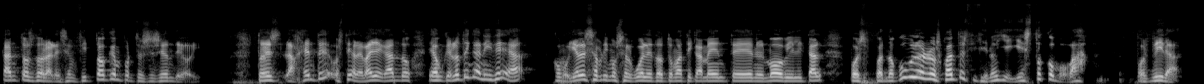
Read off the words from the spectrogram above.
tantos dólares en Fit Token por tu sesión de hoy. Entonces la gente, hostia, le va llegando, y aunque no tengan idea, como ya les abrimos el wallet automáticamente en el móvil y tal, pues cuando acumulan unos cuantos dicen, oye, ¿y esto cómo va? Pues mira,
